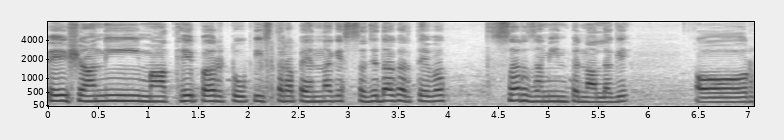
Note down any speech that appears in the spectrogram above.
पेशानी माथे पर टोपी इस तरह पहनना कि सजदा करते वक्त सर ज़मीन पर ना लगे और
